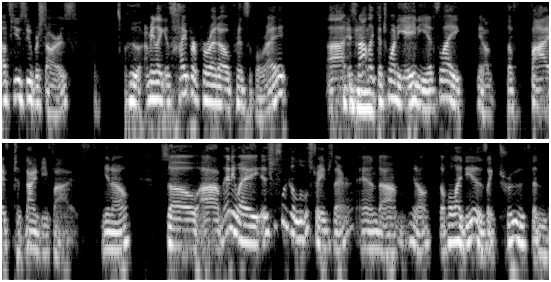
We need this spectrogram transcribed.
a few superstars who, I mean, like it's hyper Pareto principle, right? Uh, it's mm-hmm. not like the 2080. It's like, you know, the 5 to 95, you know? So, um, anyway, it's just like a little strange there. And, um, you know, the whole idea is like truth and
